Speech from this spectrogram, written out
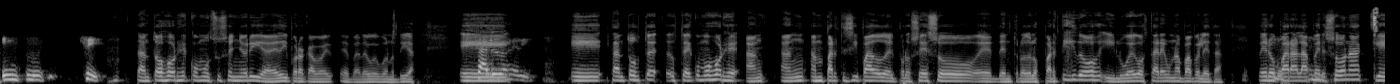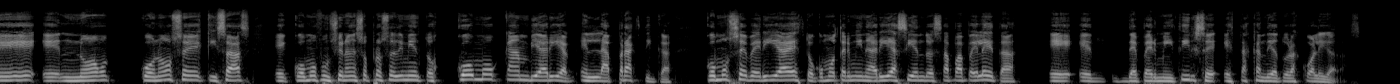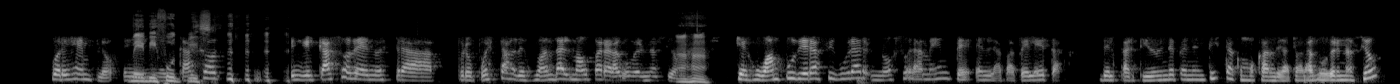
sí, tanto Jorge como su señoría, Eddie por acá, eh, buenos días. Eh, saludos, Edith. eh, tanto usted, usted como Jorge han, han, han participado del proceso eh, dentro de los partidos y luego estar en una papeleta. Pero para la persona que eh, no conoce quizás cómo funcionan esos procedimientos, ¿cómo cambiaría en la práctica? ¿Cómo se vería esto? ¿Cómo terminaría siendo esa papeleta de permitirse estas candidaturas coaligadas? Por ejemplo, en Baby el food, caso, en el caso de nuestra propuesta de Juan Dalmau para la gobernación, Ajá. que Juan pudiera figurar no solamente en la papeleta del Partido Independentista como candidato a la gobernación,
